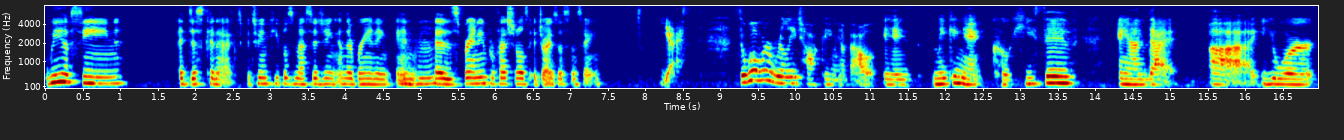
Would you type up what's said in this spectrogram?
we have seen a disconnect between people's messaging and their branding. And Mhm. as branding professionals, it drives us insane. Yes. So, what we're really talking about is making it cohesive and that uh, you're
